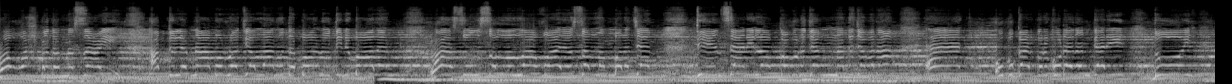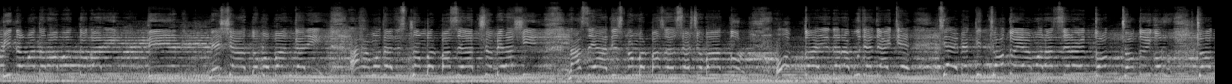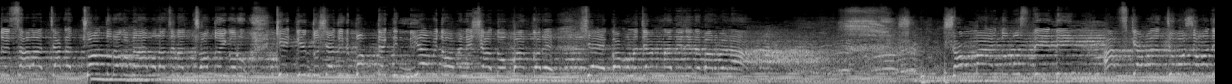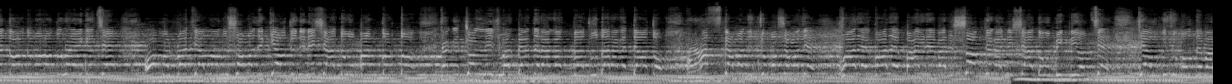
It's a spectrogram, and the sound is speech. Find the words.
رواه أحمد النسائي আব্দুল্লাহ ইবনে আমর রাদিয়াল্লাহু আনহু থেকে বর্ণিত তিনি বলেন রাসূল সাল্লাল্লাহু আলাইহি ওয়াসাল্লাম বলেছেন তিন শ্রেণীর লোক কখনো জান্নাতে যাবে না এক উপকার করে ক্ষুধাদানকারী দুই পিতামাতার অবাধ্যকারী তিন নেশা কিন্তু সে যদি প্রত্যেকদিন নিয়মিতভাবে নেশা ধূমপান করে, সে কখনো জান্নাতে যেতে পারবে না। সম্মানিত উপস্থিতি, আজকে আমাদের যুব সমাজে হয়ে গেছে। অমর প্রাচী আল্লাহ সমাজে কেউ যদি নেশা তাকে চল্লিশ বার বেতের আঘাত বা জুতার আঘাত দেওয়া হতো। আর আজকে আমাদের যুব সমাজে ঘরে ঘরে বাইরে বাইরে সব জায়গায় নেশা বিক্রি হচ্ছে। কেউ কিছু বলতে পারছে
